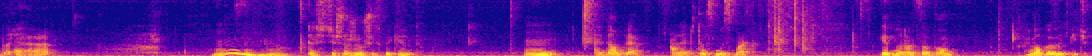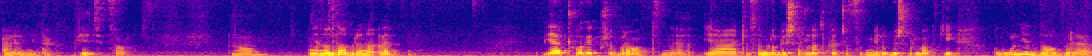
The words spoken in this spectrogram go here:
Dobre. Mm, ja się cieszę, że już jest weekend. Mm, ale dobre. Ale czy to jest mój smak? Jednorazowo mogę wypić, ale nie tak, wiecie co? No, nie no dobre, no ale ja człowiek przewrotny. Ja czasem lubię szarlotkę, czasem nie lubię szarlotki. Ogólnie dobre,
